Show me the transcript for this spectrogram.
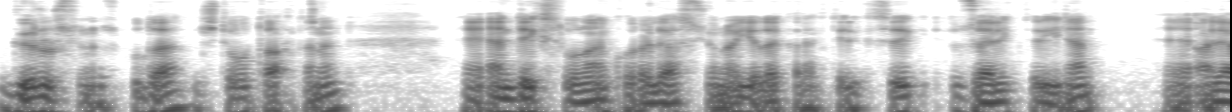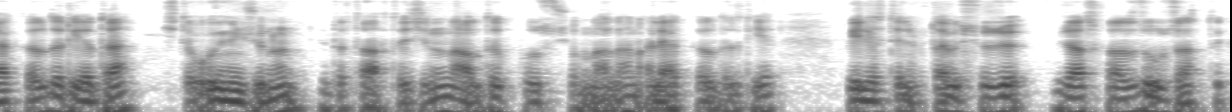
görürsünüz. Bu da işte o tahtanın e, endeksle olan korelasyonu ya da karakteristik özellikleriyle e, alakalıdır ya da işte oyuncunun ya da tahtacının aldığı pozisyonlarla alakalıdır diye belirtelim. Tabii sözü biraz fazla uzattık.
